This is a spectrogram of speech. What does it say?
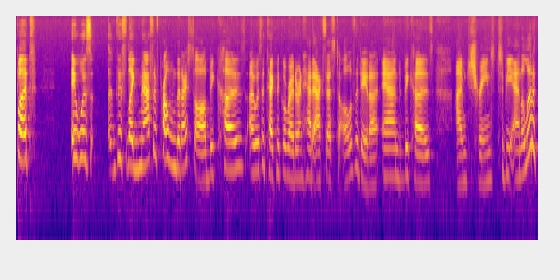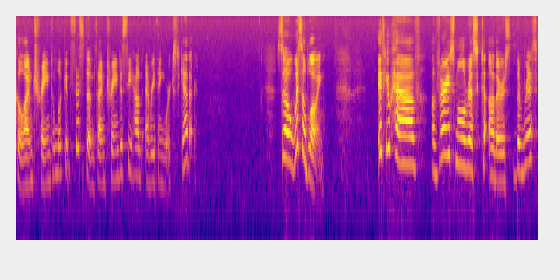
but it was this like massive problem that I saw because I was a technical writer and had access to all of the data and because I'm trained to be analytical. I'm trained to look at systems. I'm trained to see how everything works together. So whistleblowing. If you have a very small risk to others, the risk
